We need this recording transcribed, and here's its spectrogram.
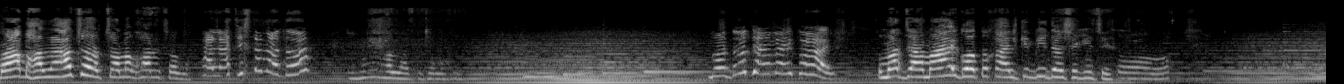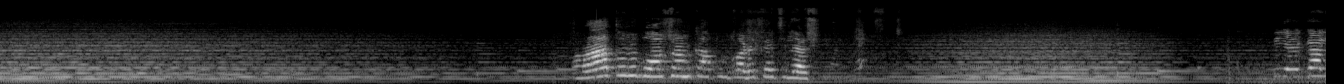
মা ভালো আছো? চলো ঘরে চলো। ভালো আছিস তো মধু? ভালো আছি চলো মধু জামাই কই? তোমার জামাই গতকালকে বিদেশে গেছে। মা তুমি বসো আমি কাপড় ঘরে ফেঁচলে আসি গেল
